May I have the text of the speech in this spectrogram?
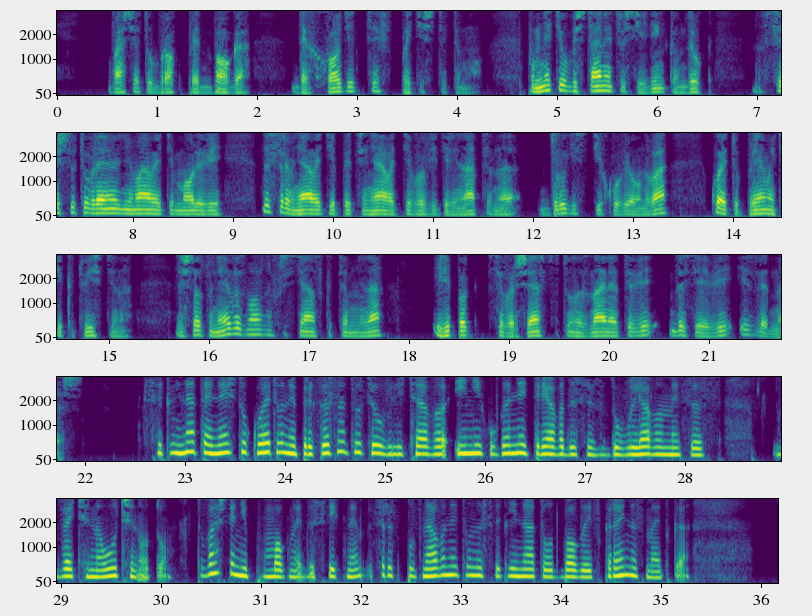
вашият оброк пред Бога, да ходите в пътищата му. Помнете обещанието си един към друг, но в същото време внимавайте, моля ви, да сравнявате и преценявате във виделината на други стихове онова, което приемате като истина, защото не е възможно християнска тъмнина или пък съвършенството на знанията ви да се яви изведнъж. Светлината е нещо, което непрекъснато се увеличава и никога не трябва да се задоволяваме с вече наученото. Това ще ни помогне да свикнем с разпознаването на светлината от Бога и в крайна сметка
